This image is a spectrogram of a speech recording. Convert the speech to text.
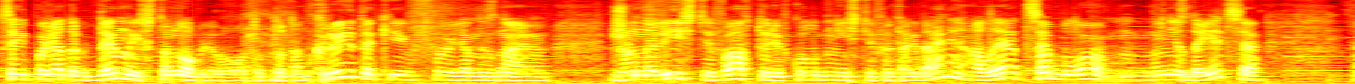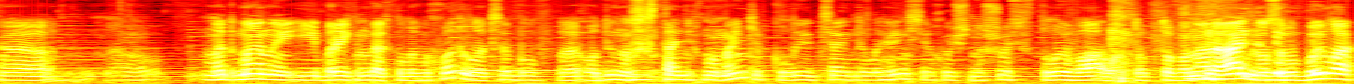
цей порядок денний встановлювала. Тобто там критиків, я не знаю, журналістів, авторів, колумністів і так далі. Але це було, мені здається, е, Медмени і Breaking Bad, коли виходили, це був е, один із останніх моментів, коли ця інтелігенція хоч на щось впливала. Тобто вона реально зробила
